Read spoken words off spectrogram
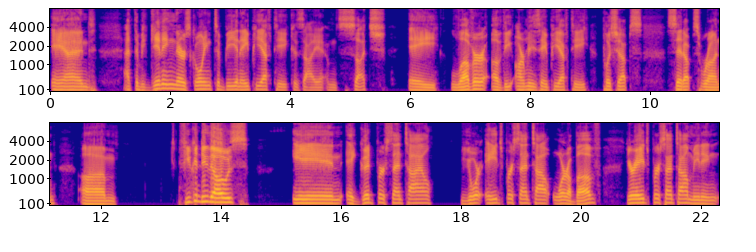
and at the beginning, there's going to be an APFT because I am such a lover of the Army's APFT push ups, sit ups, run. Um, if you can do those in a good percentile, your age percentile or above your age percentile, meaning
